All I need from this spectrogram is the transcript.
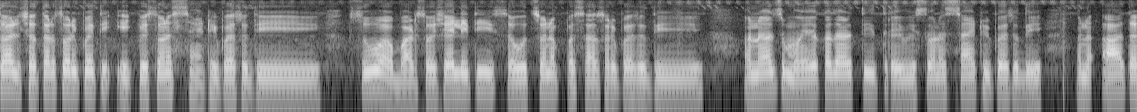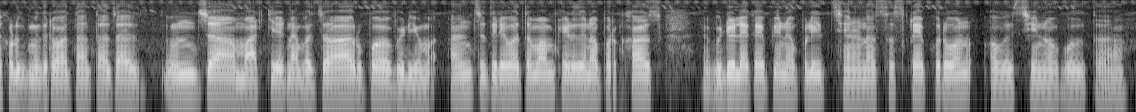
તલ સત્તરસો રૂપિયાથી એકવીસો ને સાઠ રૂપિયા સુધી. સુવા બારસો શૈલીથી ચૌદસો ને પચાસ રૂપિયા સુધી. અને અજમો એક હજારથી ત્રેવીસો ને સાઠ રૂપિયા સુધી. અને આ હતા ખેડૂત મિત્રો હતા તાજા ઊંચા માર્કેટના બજાર ઉપર વિડીયોમાં. અંત રહેવા તમામ ખેડૂતોના પર ખાસ વીડિયો લાઈક આપી અને પ્લીઝ ચેનલને સબસ્ક્રાઈબ કરવાનું અવશ્ય ન ભૂલતા.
